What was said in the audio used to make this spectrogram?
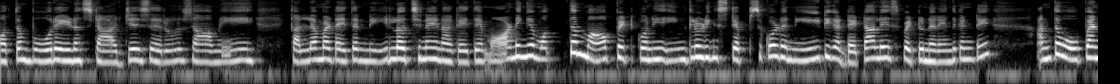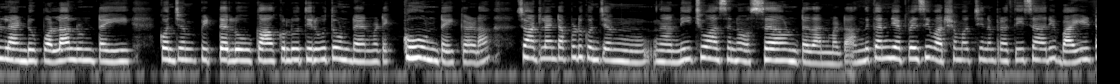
మొత్తం బోర్ వేయడం స్టార్ట్ చేశారు. స్వామి కళ్ళెమ్మట అయితే నీళ్ళు వచ్చినాయి నాకైతే. మార్నింగే మొత్తం మాప్ పెట్టుకొని ఇంక్లూడింగ్ స్టెప్స్ కూడా నీట్గా డెటాల్ వేసి పెట్టున్నారు. ఎందుకంటే అంత ఓపెన్ ల్యాండ్ పొలాలు ఉంటాయి. కొంచెం పిట్టలు కాకులు తిరుగుతూ ఉంటాయి అన్నమాట. ఎక్కువ ఉంటాయి ఇక్కడ. సో అట్లాంటప్పుడు కొంచెం నీచు వాసన వస్తూ ఉంటుంది అనమాట అందుకని చెప్పేసి వర్షం వచ్చిన ప్రతిసారి బయట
